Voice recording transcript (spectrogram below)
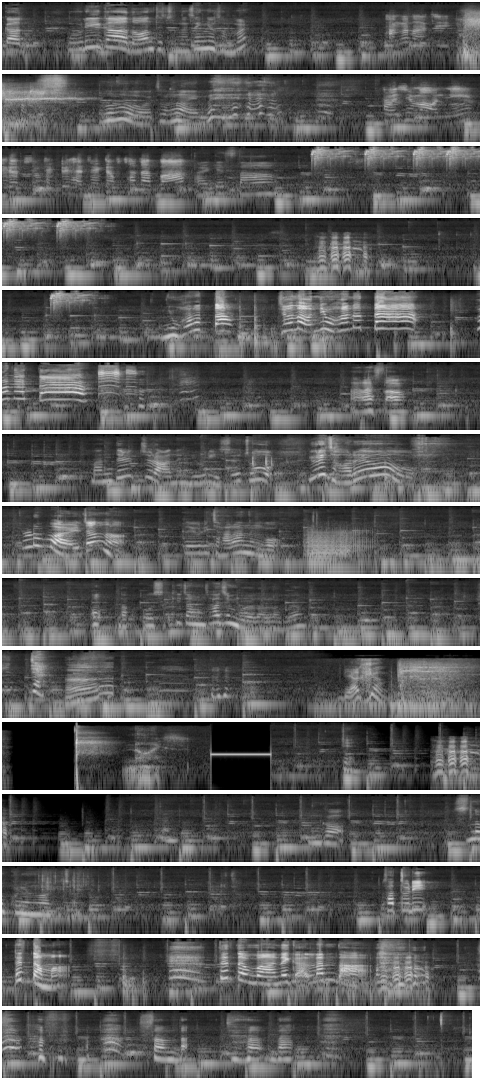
그러니까 우리가 너한테 주는 생일 선물? 당연하지 오 장난 아닌데? 잠시만 언니 내가 지금 댓글 잘 테니까 찾아봐 알겠어. 언니 화났다. 지연아 언니 화났다. 화났다. 알았어. 만들 줄 아는 요리 있어요? 저 요리 잘해요. 플로버 알잖아. 나 요리 잘하는 거. 어, 나고 스키장 사진 보여달라고요? 약간 Nice. 이거 스노클링 하기 전. 사투리 됐다마. 됐다마 내가 알란다. 죄송합니다. 죄송합니다.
